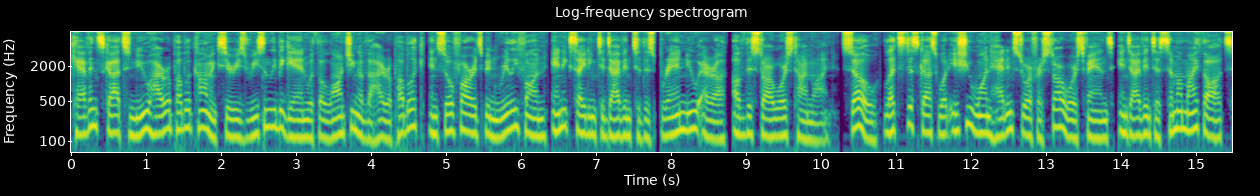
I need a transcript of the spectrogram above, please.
Cavan Scott's new High Republic comic series recently began with the launching of the High Republic, and so far it's been really fun and exciting to dive into this brand new era of the Star Wars timeline. So, let's discuss what issue 1 had in store for Star Wars fans and dive into some of my thoughts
